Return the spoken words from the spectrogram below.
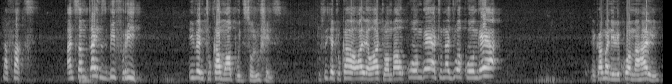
na facts and sometimes be free even to come up with solutions. Tusije tukawa wale watu ambao kuongea tunajua kuongea. Ni kama nilikuwa mahali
